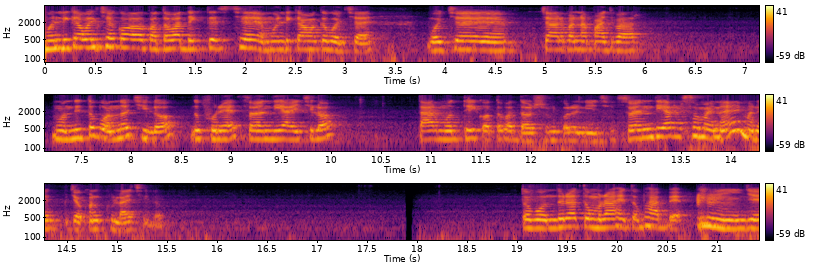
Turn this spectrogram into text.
মল্লিকা বলছে কতবার দেখতে এসছে? মল্লিকা আমাকে বলছে বলছে, চারবার না পাঁচবার? মন্দির তো বন্ধ ছিল দুপুরে, সন্ধ্যা আইছিল। তার মধ্যেই কতবার দর্শন করে নিয়েছে। সন্ধ্যার সময় নয় মানে যখন খোলা ছিল। তো বন্ধুরা, তোমরা হয়তো ভাববে যে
